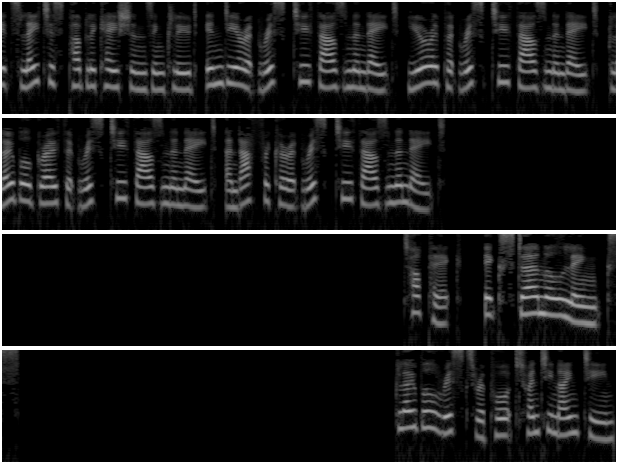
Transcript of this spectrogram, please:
Its latest publications include, India at Risk 2008, Europe at Risk 2008, Global Growth at Risk 2008, and Africa at Risk 2008. Topic. External links Global Risks Report 2019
